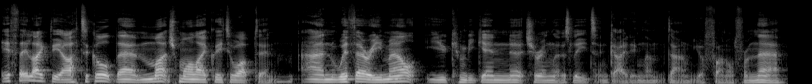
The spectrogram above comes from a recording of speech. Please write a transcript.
if they like the article, they're much more likely to opt in. And with their email, you can begin nurturing those leads and guiding them down your funnel from there,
